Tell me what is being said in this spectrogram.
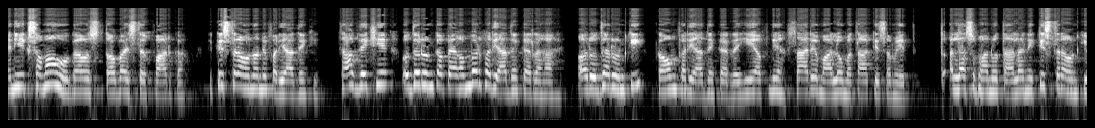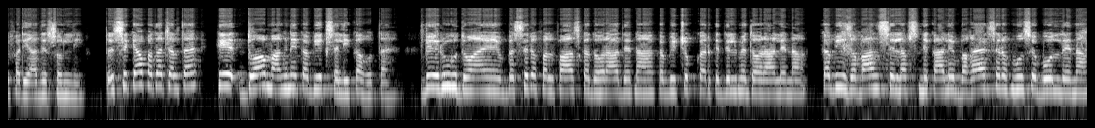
यानी एक समा होगा उस तौबा इस्तफार का कि किस तरह उन्होंने फरियादें की। तो आप देखिए, उधर उनका पैगंबर फरियादें कर रहा है और उधर उनकी कौम फरियादें कर रही है अपने सारे मालो मता के समेत। तो अल्लाह सुबहान तआला ने किस तरह उनकी फरियादें सुन ली। तो इससे क्या पता चलता है कि दुआ मांगने का भी एक सलीका होता है। बेरूह दुआएँ, बस सिर्फ़ अल्फाज का दोहरा देना, कभी चुप करके दिल में दोहरा लेना, कभी जबान से लफ्ज निकाले बगैर सिर्फ़ मुँह से बोल देना,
